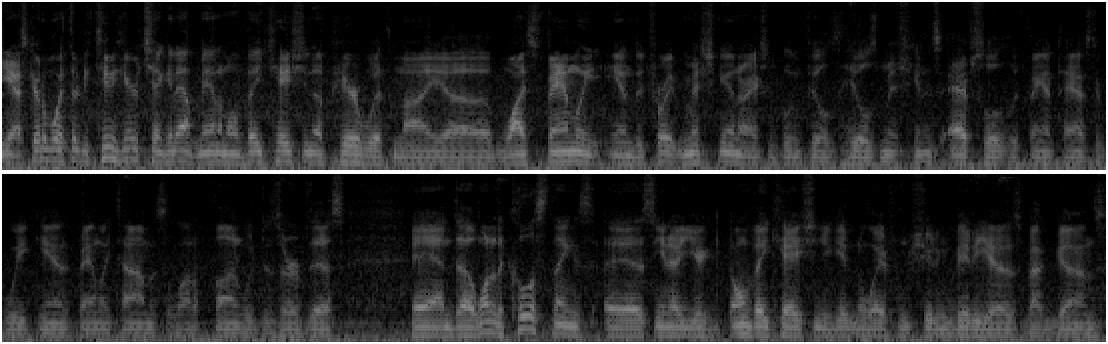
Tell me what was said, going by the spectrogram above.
guys, Boy32 here. Check it out, man. I'm on vacation up here with my uh, wife's family in Detroit, Michigan, or actually Bloomfield Hills, Michigan. It's absolutely fantastic weekend. Family time. It's a lot of fun. We deserve this. And uh, one of the coolest things is, you know, you're on vacation, you're getting away from shooting videos about guns.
